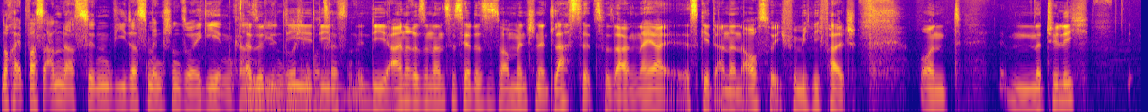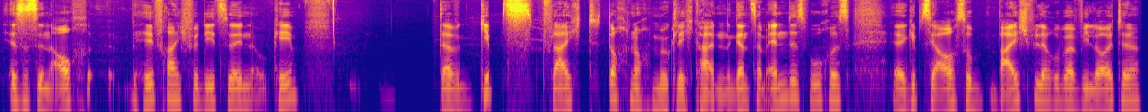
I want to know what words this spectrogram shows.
noch etwas anders hin, wie das Menschen so ergehen kann. Also die, die, die, die eine Resonanz ist ja, dass es auch Menschen entlastet, zu sagen, naja, es geht anderen auch so, ich fühle mich nicht falsch. Und natürlich ist es dann auch hilfreich für die zu sehen, okay, da gibt es vielleicht doch noch Möglichkeiten. Ganz am Ende des Buches äh, gibt es ja auch so Beispiele darüber, wie Leute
